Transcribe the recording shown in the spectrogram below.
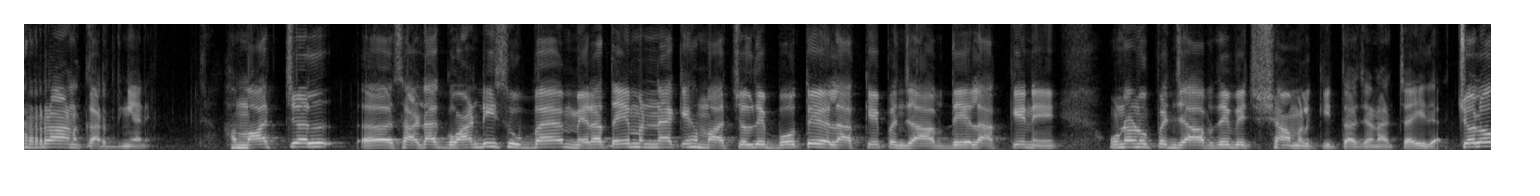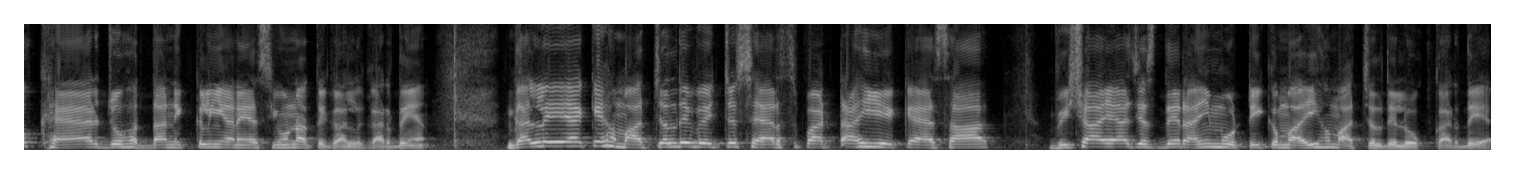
ਹੈਰਾਨ ਕਰਦੀਆਂ ਨੇ। ਹਿਮਾਚਲ ਸਾਡਾ ਗਵਾਂਢੀ ਸੂਬਾ ਹੈ। ਮੇਰਾ ਤਾਂ ਇਹ ਮੰਨਣਾ ਹੈ ਕਿ ਹਿਮਾਚਲ ਦੇ ਬਹੁਤੇ ਇਲਾਕੇ, ਪੰਜਾਬ ਦੇ ਇਲਾਕੇ ਨੇ ਉਹਨਾਂ ਨੂੰ ਪੰਜਾਬ ਦੇ ਵਿੱਚ ਸ਼ਾਮਲ ਕੀਤਾ ਜਾਣਾ ਚਾਹੀਦਾ ਚਲੋ ਖੈਰ, ਜੋ ਹੱਦਾਂ ਨਿਕਲੀਆਂ ਨੇ, ਅਸੀਂ ਉਹਨਾਂ ਤੇ ਗੱਲ ਕਰਦੇ ਹਾਂ। ਗੱਲ ਇਹ ਹੈ ਕਿ ਹਿਮਾਚਲ ਦੇ ਵਿੱਚ ਸੈਰ ਸਪਾਟਾ ਹੀ ਇੱਕ ਐਸਾ ਵਿਸ਼ਾ ਆ, ਜਿਸ ਦੇ ਰਾਹੀਂ ਮੋਟੀ ਕਮਾਈ ਹਿਮਾਚਲ ਦੇ ਲੋਕ ਕਰਦੇ ਆ।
